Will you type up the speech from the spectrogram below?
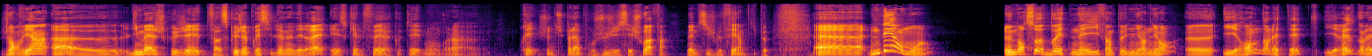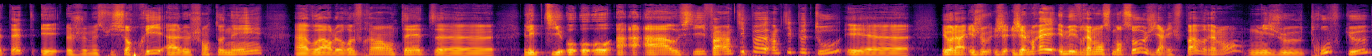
j'en reviens à euh, l'image que j'ai, enfin ce que j'apprécie de Lana Del Rey et ce qu'elle fait à côté. Bon, voilà. Après, je ne suis pas là pour juger ses choix, enfin, même si je le fais un petit peu. Néanmoins, le morceau a beau être naïf, un peu gnangnan, il rentre dans la tête, il reste dans la tête, et je me suis surpris à le chantonner, à avoir le refrain en tête, les petits oh oh oh ah ah ah aussi, enfin un petit peu, un petit peu tout, et, euh, et voilà. Et j'aimerais aimer vraiment ce morceau, j'y arrive pas vraiment, mais je trouve que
